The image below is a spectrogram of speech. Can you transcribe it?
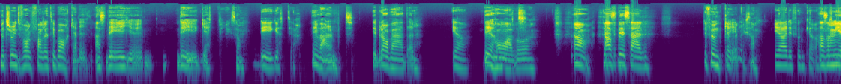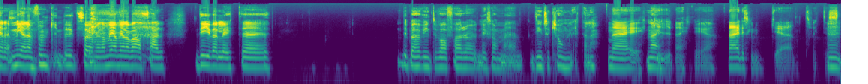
Men tror inte folk faller tillbaka dit? Alltså det är ju, det är ju gött liksom. det är gött ja. Det är varmt. Det är bra väder. ja Det är god hav mat. och... Ja, alltså det är så här... Det funkar ju liksom. Ja det funkar. Alltså mer, mer än funkar. Det är inte så jag menar. Men jag menar bara så här. Det är väldigt... Eh, det behöver ju inte vara för liksom... Eh, det är inte så krångligt eller? Nej, Nej. gud nej. Det, nej, det ska bli gött faktiskt. Mm.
